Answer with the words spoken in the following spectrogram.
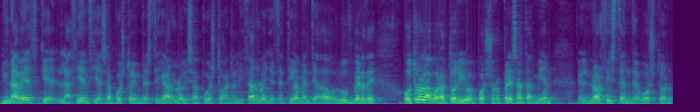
y una vez que la ciencia se ha puesto a investigarlo y se ha puesto a analizarlo y efectivamente ha dado luz verde, otro laboratorio, por sorpresa también, el Northeastern de Boston,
